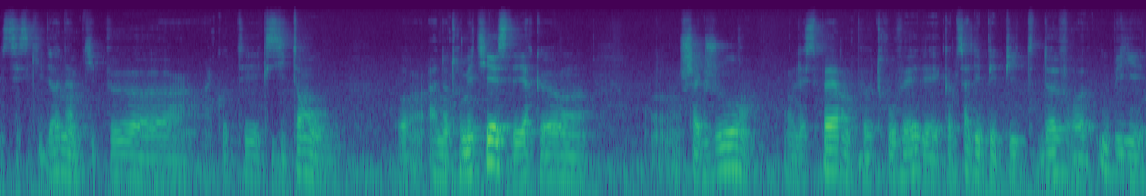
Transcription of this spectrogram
c'est ce qui donne un petit peu un, côté excitant à notre métier. C'est-à-dire que chaque jour, on l'espère, on peut trouver comme ça des pépites d'œuvres oubliées.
